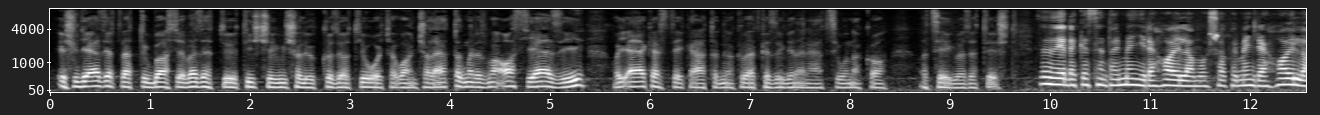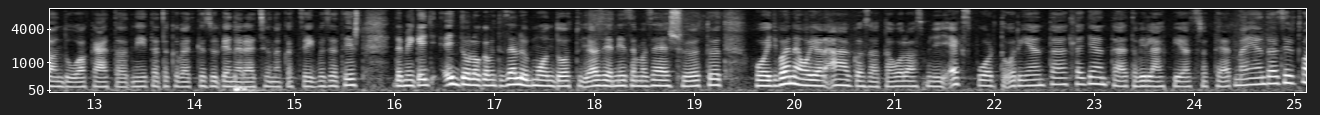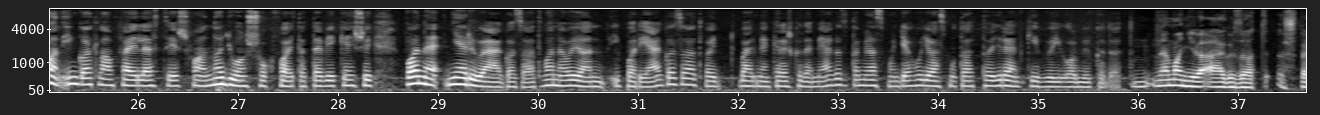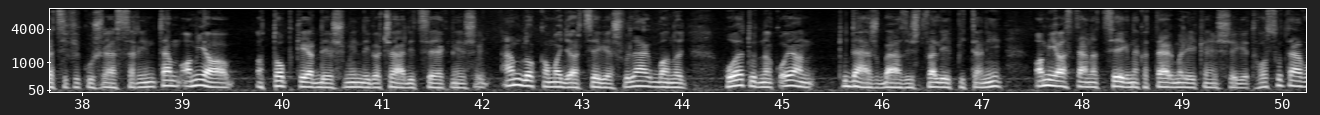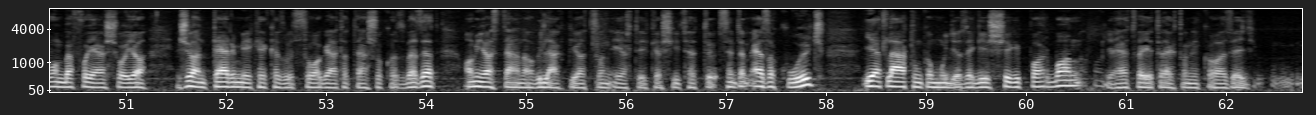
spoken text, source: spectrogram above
és ugye ezért vettük be azt, hogy a vezető tisztségviselők között jó, hogyha van családtag, mert ez már azt jelzi, hogy elkezdték átadni a következő generációnak a, a cégvezetést. Ez nagyon érdekes szerintem, hogy mennyire hajlamosak, vagy mennyire hajlandóak átadni, tehát a következő generációnak a cégvezetést. De még egy, egy dolog, amit az előbb mondott, ugye azért nézem az első ötöt, hogy van-e olyan ágazat, ahol azt mondja, hogy exportorientált legyen, tehát a világpiacra termeljen, de azért van ingatlanfejlesztés, van nagyon sokfajta tevékenység, van-e nyerőágazat, van-e olyan ipari ágazat, vagy bármilyen kereskedelmi ágazat, ami azt mondja, hogy azt mutatta, hogy rendkívül jól működött? Nem annyira ágazat specifikus ez szerintem. Ami a, a top kérdés mindig a családi cégeknél, és hogy unblock a magyar céges világban, hogy hol tudnak olyan tudásbázist felépíteni, ami aztán a cégnek a termelékenységét hosszú távon befolyásolja, és olyan termékekhez vagy szolgáltatásokhoz vezet, ami aztán a világpiacon értékesíthető. Szerintem ez a kulcs. Ilyet látunk amúgy az egészségiparban, ugye a 77 Elektronika az egy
